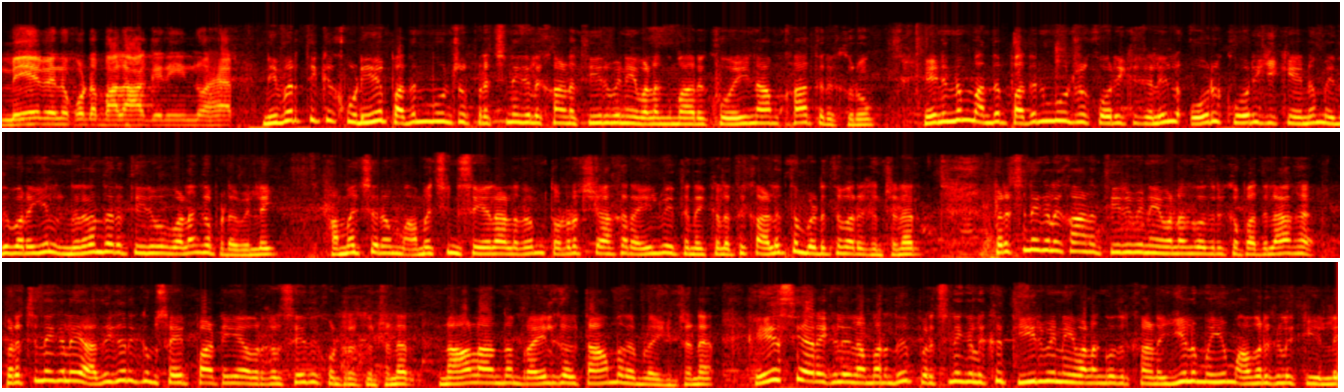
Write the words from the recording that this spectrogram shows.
මේ වෙනකොට බලාගෙන ඉන්න හැ நிவர்த்திக்கக்கூடிய பதிமூன்று பிரச்சனைகளுக்கான தீர்வினை வழங்குமாறு கோரி நாம் காத்திருக்கிறோம் எனினும் அந்த பதிமூன்று கோரிக்கைகளில் ஒரு கோரிக்கைக்கேனும் இதுவரையில் நிரந்தர தீர்வு வழங்கப்படவில்லை அமைச்சரும் அமைச்சின் செயலாளரும் தொடர்ச்சியாக ரயில்வே திணைக்களத்துக்கு அழுத்தம் விடுத்து வருகின்றனர் பிரச்சனைகளுக்கான தீர்வினை வழங்குவதற்கு பதிலாக பிரச்சனைகளை அதிகரிக்கும் செயற்பாட்டை அவர்கள் செய்து கொண்டிருக்கின்றனர் நாளாந்தம் ரயில்கள் தாமதமடைகின்றன ஏசி அறைகளில் அமர்ந்து பிரச்சனைகளுக்கு தீர்வினை வழங்குவதற்கான இயலுமையும் அவர்களுக்கு இல்லை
